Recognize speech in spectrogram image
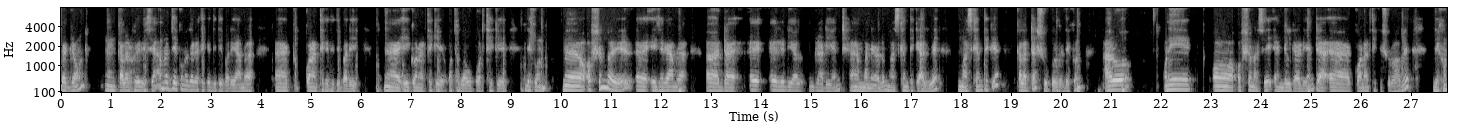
ব্যাকগ্রাউন্ড কালার হয়ে গেছে। আমরা যে কোনো জায়গা থেকে দিতে পারি, আমরা কর্নার থেকে দিতে পারি এই কর্নার থেকে অথবা উপর থেকে। দেখুন অপশন বারের এই জায়গায় আমরা রেডিয়াল গ্রাডিয়েন্ট মানে হলো মাঝখান থেকে আসবে। মাঝখান থেকে কালারটা শু করবে। দেখুন, আরও অনেক অপশন আছে অ্যাঙ্গেল গ্রাডিয়েন্ট কর্নার থেকে শুরু হবে। দেখুন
